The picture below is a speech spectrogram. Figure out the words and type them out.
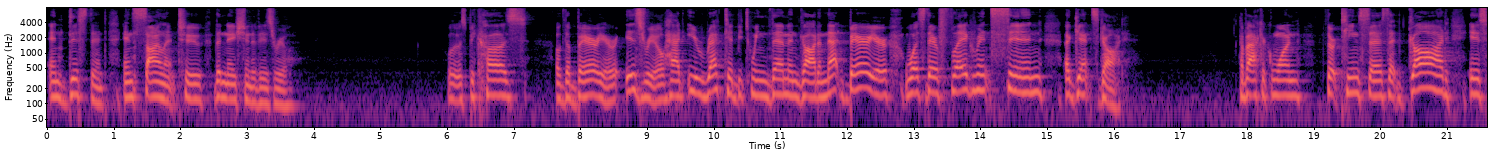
and distant and silent to the nation of Israel? Well, it was because of the barrier Israel had erected between them and God. And that barrier was their flagrant sin against God. Habakkuk 1 13 says that God is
